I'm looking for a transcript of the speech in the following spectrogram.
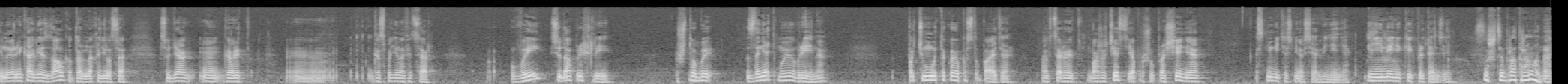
и наверняка весь зал, который находился, судья говорит, «Э, господин офицер, вы сюда пришли, чтобы занять мое время. Почему вы такое поступаете? Офицер говорит, Ваша честь, я прошу прощения, снимите с нее все обвинения. Я не имею никаких претензий. Слушайте, брат Роман, Да.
